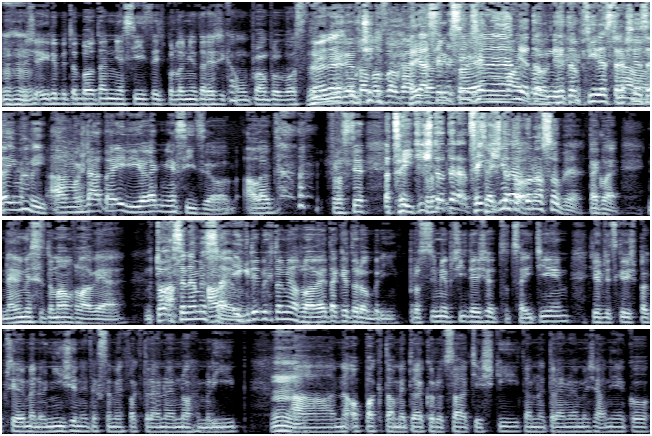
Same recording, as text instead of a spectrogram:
Mm-hmm. Takže i kdyby to byl ten měsíc, teď podle mě tady říkám úplnou blbost. No, ne, určitě, to já si myslím, že ne, mě to, mě to přijde strašně no. zajímavý. A možná to je i díl jak měsíc, jo, ale prostě... A cítíš prostě, to teda, cítíš to, to jako na sobě? Takhle, nevím, jestli to mám v hlavě, No to asi nemyslím. Ale i kdybych to měl v hlavě, tak je to dobrý. Prostě mně přijde, že to cítím, že vždycky, když pak přijedeme do nížiny, tak se mi fakt trénuje mnohem líp. Mm. A naopak tam je to jako docela těžký, tam netrénujeme žádný jako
